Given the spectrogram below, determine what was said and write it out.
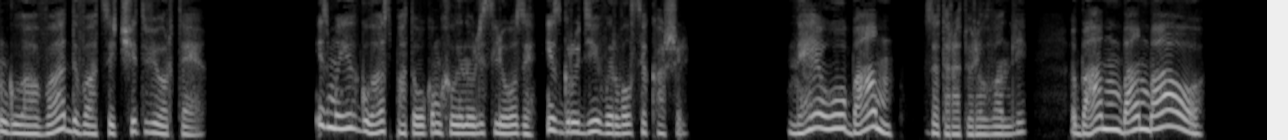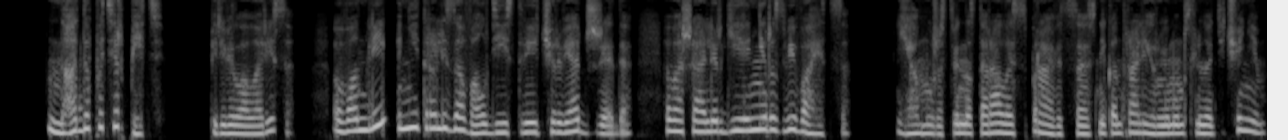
Глава двадцать четвертая. Из моих глаз потоком хлынули слезы, из груди вырвался кашель. «Неу-бам!» — затараторил Ван Ли. «Бам-бам-бао!» «Надо потерпеть», — перевела Лариса. Ван Ли нейтрализовал действие червя Джеда. Ваша аллергия не развивается. Я мужественно старалась справиться с неконтролируемым слюнотечением.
